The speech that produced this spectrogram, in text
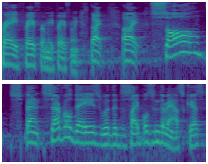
Pray, pray for me, pray for me. All right, all right. Saul spent several days with the disciples in Damascus.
